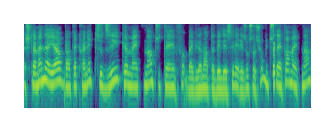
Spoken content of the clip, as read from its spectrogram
Je t'amène ailleurs dans ta chronique, tu dis que maintenant tu t'informes, bien évidemment, tu as délaissé les réseaux sociaux, mais tu t'informes maintenant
